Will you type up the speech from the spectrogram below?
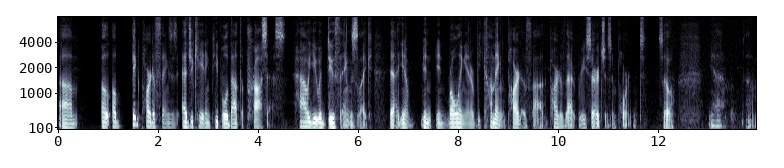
um, a, a big part of things is educating people about the process, how you would do things like. Uh, you know, in, enrolling in or becoming part of uh, part of that research is important. So, yeah, um,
